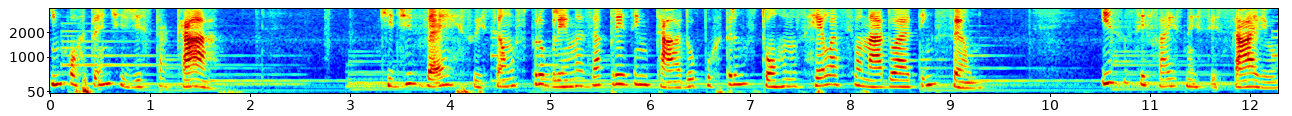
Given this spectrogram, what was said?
Importante destacar que diversos são os problemas apresentados por transtornos relacionados à atenção. Isso se faz necessário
